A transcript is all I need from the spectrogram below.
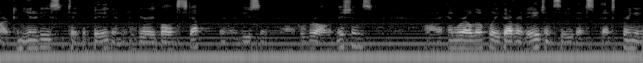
our communities take a big and, and, very bold step in reducing uh, overall emissions. Uh, and we're a locally governed agency that's, that's bringing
